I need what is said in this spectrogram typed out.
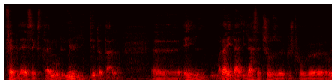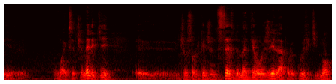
faiblesse extrême ou de nullité totale. Euh, et il, voilà, il a, il a cette chose que je trouve, euh, oui, euh, pour moi exceptionnelle et qui est une chose sur laquelle je ne cesse de m'interroger, là, pour le coup, effectivement,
